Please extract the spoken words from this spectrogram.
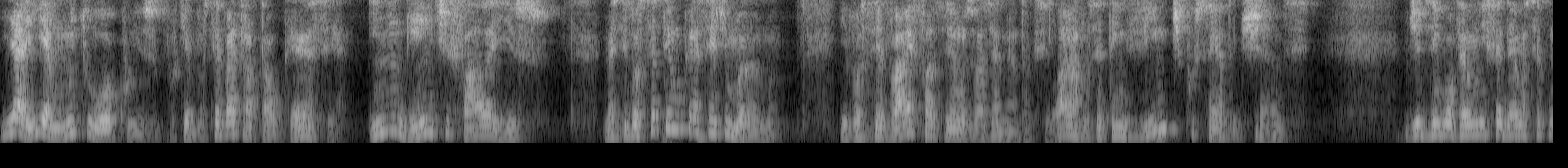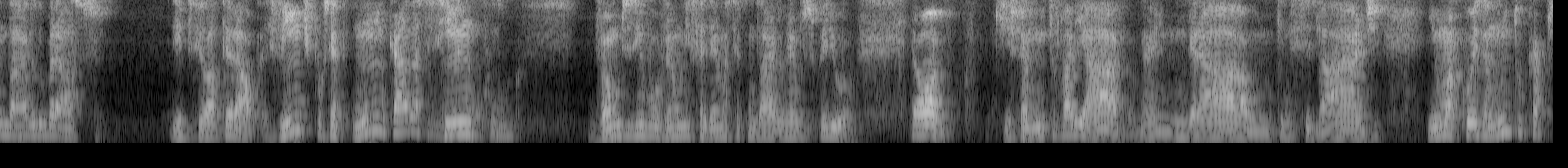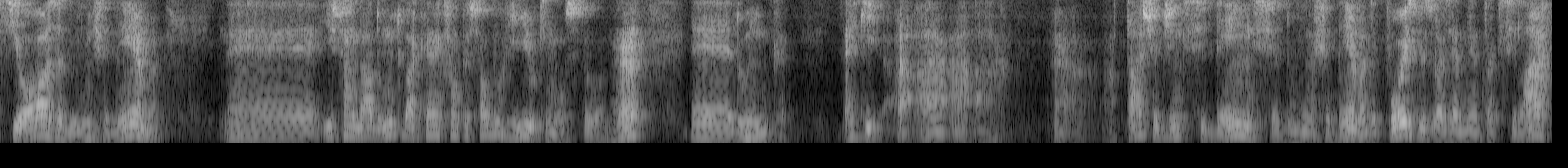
e aí é muito louco isso, porque você vai tratar o câncer e ninguém te fala isso. Mas se você tem um câncer de mama e você vai fazer um esvaziamento axilar, você tem 20% de chance de desenvolver um linfedema secundário do braço, ipsilateral. 20%, um em cada cinco vão desenvolver um linfedema secundário do membro superior. É óbvio que isso é muito variável, né? em grau, em intensidade. E uma coisa muito capciosa do linfedema, é, isso é um dado muito bacana que foi o pessoal do Rio que mostrou, né? É, do INCA, é que a, a, a, a a taxa de incidência do linfedema depois do esvaziamento axilar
